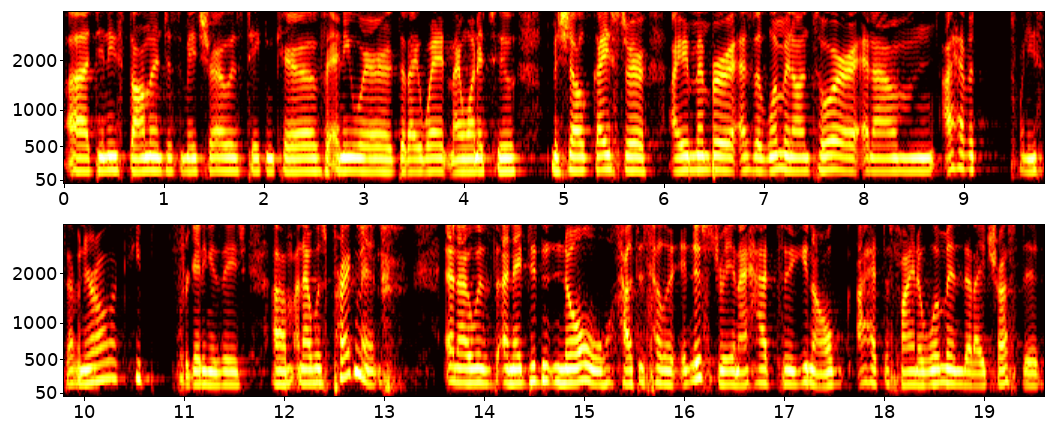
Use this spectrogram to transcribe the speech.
Uh, Denise Donlin just made sure I was taken care of anywhere that I went and I wanted to. Michelle Geister, I remember as a woman on tour, and um, I have a 27 year old. I keep forgetting his age, um, and I was pregnant. And I was, and I didn't know how to tell an industry, and I had to, you know, I had to find a woman that I trusted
